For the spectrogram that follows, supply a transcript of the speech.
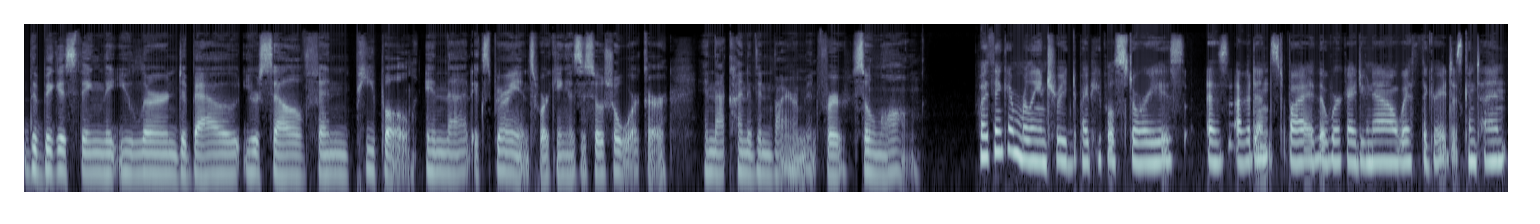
the biggest thing that you learned about yourself and people in that experience working as a social worker in that kind of environment for so long? Well, I think I'm really intrigued by people's stories as evidenced by the work I do now with the Great Discontent.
